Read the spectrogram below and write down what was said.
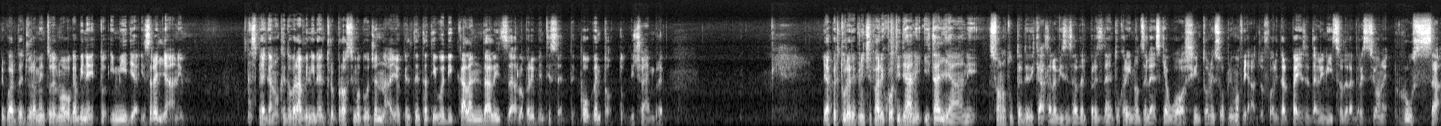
riguardo il giuramento del nuovo gabinetto, i media israeliani spiegano che dovrà avvenire entro il prossimo 2 gennaio e che il tentativo è di calendarizzarlo per il 27 o 28 dicembre. Le aperture dei principali quotidiani italiani sono tutte dedicate alla visita del presidente ucraino Zelensky a Washington, il suo primo viaggio fuori dal paese dall'inizio dell'aggressione russa.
